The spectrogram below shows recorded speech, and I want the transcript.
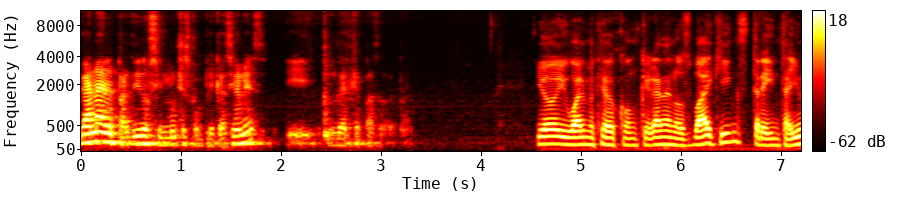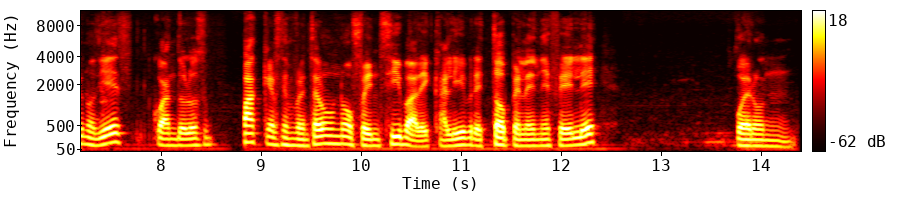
gana el partido sin muchas complicaciones y pues, ver qué pasa. Yo igual me quedo con que ganan los Vikings 31-10 cuando los Packers enfrentaron una ofensiva de calibre top en la NFL fueron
